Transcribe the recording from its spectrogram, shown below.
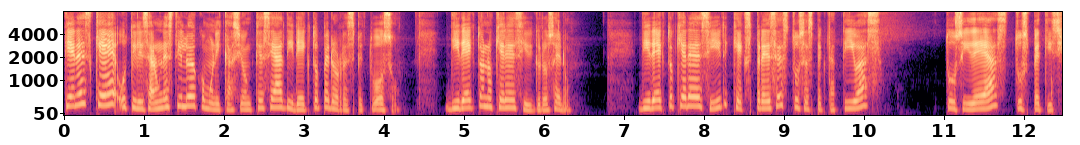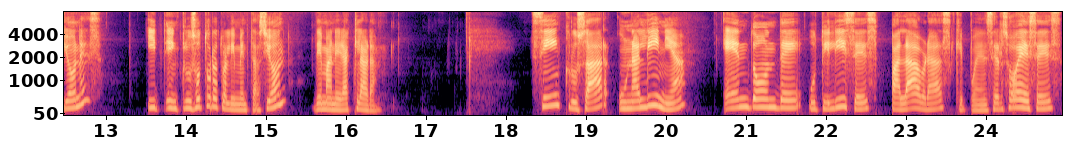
Tienes que utilizar un estilo de comunicación que sea directo pero respetuoso. Directo no quiere decir grosero. Directo quiere decir que expreses tus expectativas, tus ideas, tus peticiones e incluso tu retroalimentación de manera clara, sin cruzar una línea en donde utilices palabras que pueden ser soeces,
